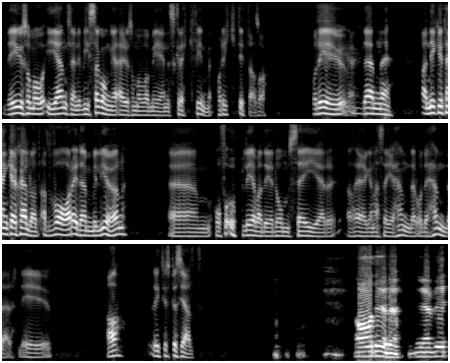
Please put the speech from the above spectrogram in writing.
Det är ju som att egentligen, vissa gånger är det som att vara med i en skräckfilm på riktigt alltså. Och det är ju den, ja, ni kan ju tänka er själva att, att vara i den miljön um, och få uppleva det de säger, att ägarna säger händer och det händer. Det är ju, ja, riktigt speciellt. Ja, det är det. det är, vi,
